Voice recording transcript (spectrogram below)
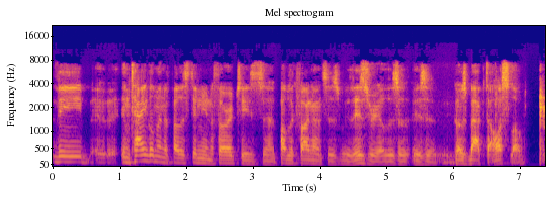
the entanglement of Palestinian authorities' uh, public finances with Israel is a, is a, goes back to Oslo.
